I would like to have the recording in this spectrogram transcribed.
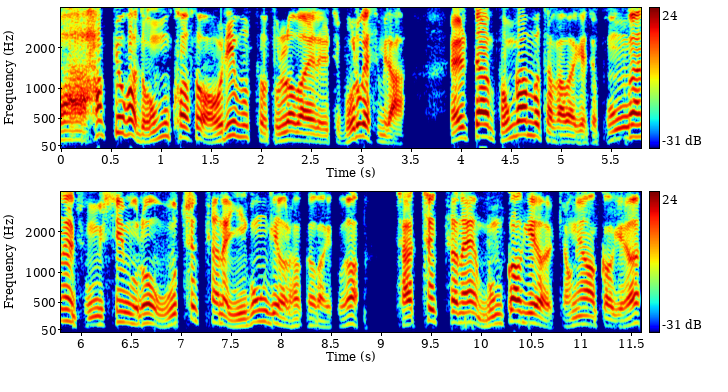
와 학교가 너무 커서 어디부터 둘러봐야 될지 모르겠습니다 일단 본관부터 가봐야겠죠. 본관을 중심으로 우측편에 이공계열 학과가 있고요. 좌측편에 문과 계열, 경영학과 계열,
